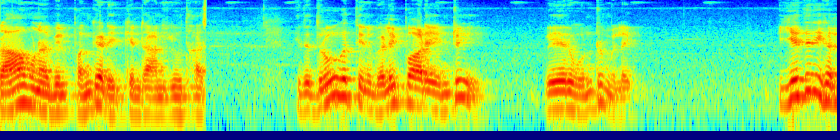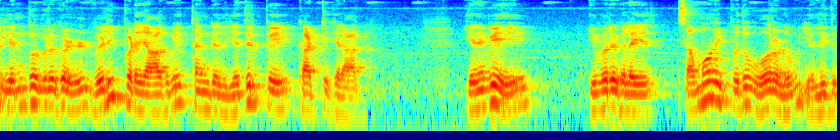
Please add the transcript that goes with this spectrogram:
ராவணவில் பங்கெடுக்கின்றான் யூதாஸ். இது துரோகத்தின் வெளிப்பாடே இன்றி வேறு ஒன்றுமில்லை. எதிரிகள் என்பவர்கள் வெளிப்படையாகவே தங்கள் எதிர்ப்பை காட்டுகிறார்கள். எனவே இவர்களை சமாளிப்பது ஓரளவு எளிது.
